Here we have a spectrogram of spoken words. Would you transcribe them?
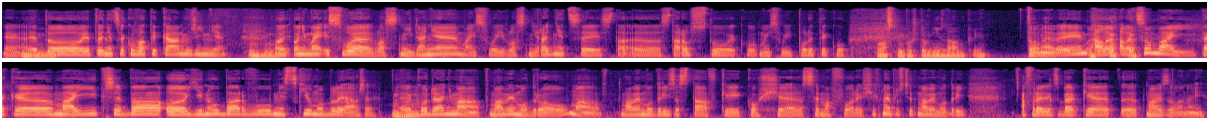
Je, mm-hmm. je, to, je to něco jako Vatikán v Římě. Mm-hmm. Oni, oni mají i svoje vlastní daně, mají svoji vlastní radnici, sta, eh, starostu, jako mají svoji politiku. Vlastní poštovní známky. To nevím, ale, ale co mají? Tak eh, mají třeba jinou barvu městského mobiliáře. Mm-hmm. Kodaň má tmavě modrou, má tmavě modrý zastávky, koše, semafory, všechno je prostě tmavě modrý. A Frederiksberg je eh, tmavě zelený.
